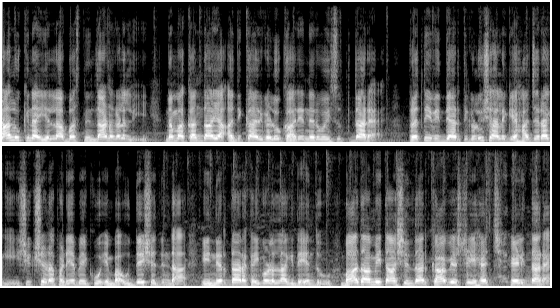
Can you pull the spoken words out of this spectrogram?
ತಾಲೂಕಿನ ಎಲ್ಲ ಬಸ್ ನಿಲ್ದಾಣಗಳಲ್ಲಿ ನಮ್ಮ ಕಂದಾಯ ಅಧಿಕಾರಿಗಳು ಕಾರ್ಯನಿರ್ವಹಿಸುತ್ತಿದ್ದಾರೆ. ಪ್ರತಿ ವಿದ್ಯಾರ್ಥಿಗಳು ಶಾಲೆಗೆ ಹಾಜರಾಗಿ ಶಿಕ್ಷಣ ಪಡೆಯಬೇಕು ಎಂಬ ಉದ್ದೇಶದಿಂದ ಈ ನಿರ್ಧಾರ ಕೈಗೊಳ್ಳಲಾಗಿದೆ ಎಂದು ಬಾದಾಮಿ ತಹಶೀಲ್ದಾರ್ ಕಾವ್ಯಶ್ರೀ ಹೆಚ್ ಹೇಳಿದ್ದಾರೆ.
